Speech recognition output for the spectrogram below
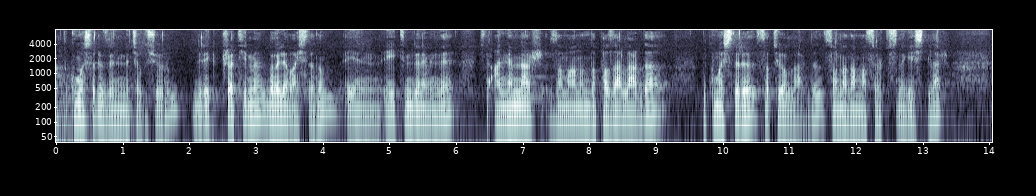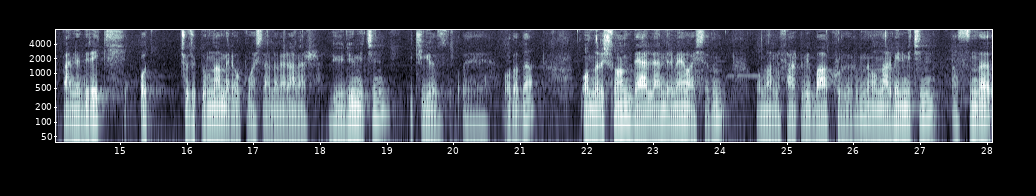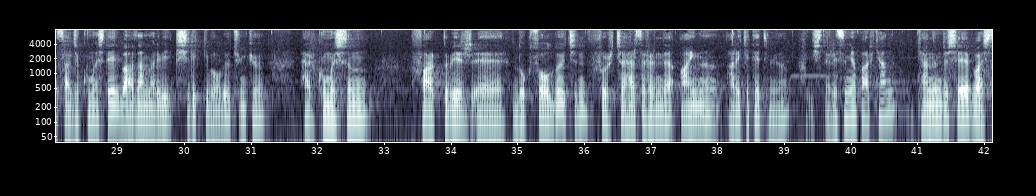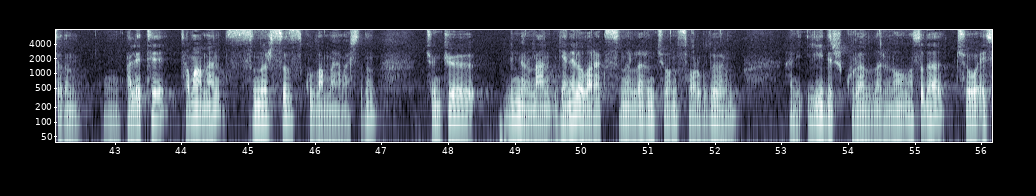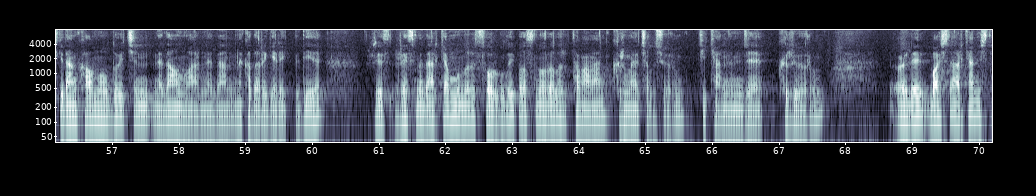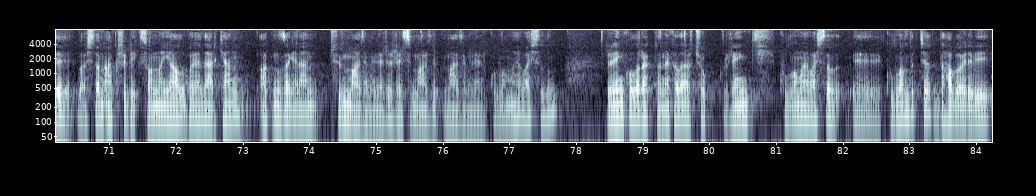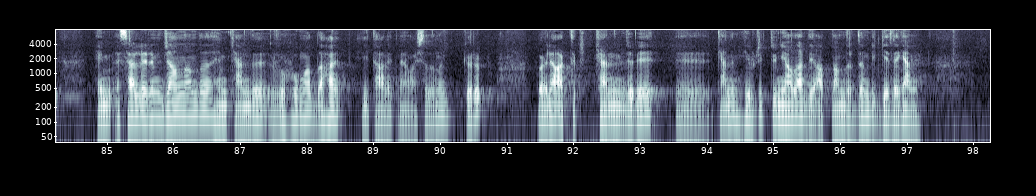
farklı kumaşlar üzerinde çalışıyorum. Direkt pratiğime böyle başladım. Eğitim döneminde işte annemler zamanında pazarlarda bu kumaşları satıyorlardı. Sonradan masa örtüsüne geçtiler. Ben de direkt o çocukluğumdan beri o kumaşlarla beraber büyüdüğüm için iki göz e, odada onları şu an değerlendirmeye başladım. Onlarla farklı bir bağ kuruyorum ve onlar benim için aslında sadece kumaş değil bazen böyle bir kişilik gibi oluyor. Çünkü her kumaşın farklı bir e, dokusu olduğu için fırça her seferinde aynı hareket etmiyor. İşte resim yaparken kendimce şeye başladım. Hmm, Paleti tamamen sınırsız kullanmaya başladım. Çünkü bilmiyorum ben genel olarak sınırların çoğunu sorguluyorum. Hani iyidir kuralların olması da çoğu eskiden kalma olduğu için neden var, neden, ne kadarı gerekli diye res- resmederken bunları sorgulayıp aslında oraları tamamen kırmaya çalışıyorum ki kendimce kırıyorum. Öyle başlarken işte baştan akrilik sonra yağlı boya derken aklınıza gelen tüm malzemeleri, resim malze- malzemelerini kullanmaya başladım. Renk olarak da ne kadar çok renk kullanmaya başladı, e, kullandıkça daha böyle bir hem eserlerim canlandı hem kendi ruhuma daha hitap etmeye başladığını görüp böyle artık kendimce bir e, kendim hibrit dünyalar diye adlandırdığım bir gezegen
